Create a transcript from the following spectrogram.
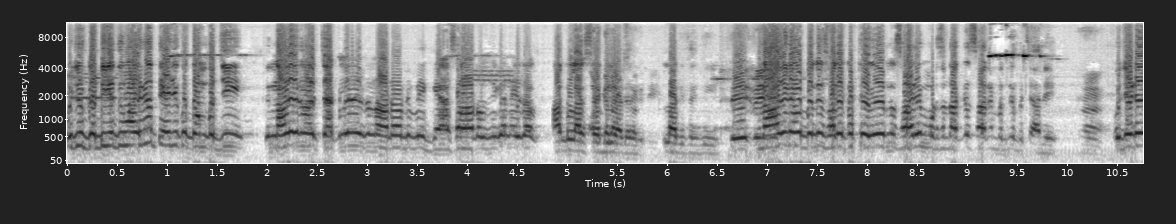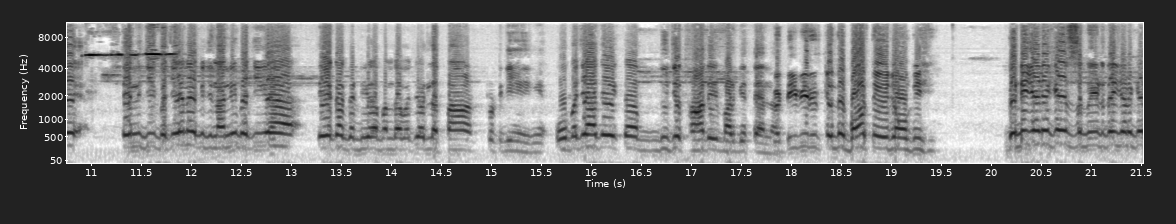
ਉਹ ਜੋ ਗੱਡੀ ਜਦੋਂ ਆਈ ਨਾ ਤੇਜ਼ ਕਦਮ ਵੱਜੀ ਤੇ ਨਾਲੇ ਨਾਲ ਚੱਕ ਲੈਣੇ ਤੇ ਨਾਲ ਉਹਦੇ ਵੀ ਗੈਸ ਆਟੋ ਸੀਗਾ ਨਹੀਂ ਤਾਂ ਅੱਗ ਲੱਗ ਸਕਦੀ ਲੱਗ ਹੈ ਸਕਦੀ। ਲੱਗ ਸਕਦੀ। ਤੇ- ਨਾਲ ਹੀ ਨਾਲ ਬੰਦੇ ਸਾਰੇ ਇਕੱਠੇ ਹੋਏ ਨੇ ਸਾਰੇ ਮੋਟਰਸਾਈਕਲ ਲਾ ਕੇ ਸਾਰੇ ਬੰਦੇ ਬਚਾ ਲਏ। ਹਾਂ। ਉਹ ਜਿਹੜੇ ਤਿੰਨ ਜੀ ਬਚੇ ਨੇ ਇੱਕ ਜਨਾਨੀ ਬਚੀ ਆ ਤੇ ਇੱਕ ਗੱਡੀ ਵਾਲਾ ਬੰਦਾ ਬਚਿਆ ਲੱਤਾਂ ਟੁੱਟ ਗਈਆਂ ਸੀਗੀਆਂ ਉਹ ਬਚਿਆ ਤੇ ਇੱਕ ਦੂਜੇ ਥਾਂ ਤੇ ਮਰ ਗਏ ਤਿੰਨ। ਗੱਡੀ ਵੀ ਕਹਿੰਦੇ ਬਹੁਤ ਤੇਜ਼ ਆਉਂਦੀ ਸੀ। ਗੱਡੀ ਜਾਣੀ ਕਿ ਸਪੀਡ ਤੇ ਜਾਣੀ ਕਿ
